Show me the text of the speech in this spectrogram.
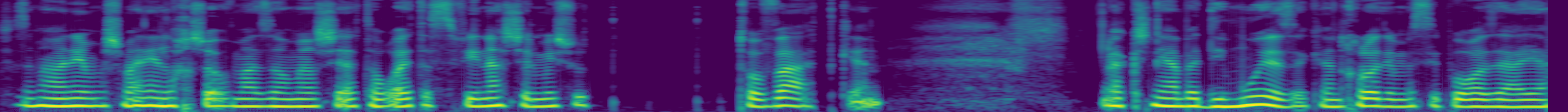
שזה מעניין, ממש מעניין לחשוב מה זה אומר שאתה רואה את הספינה של מישהו טובעת, כן? רק שנייה בדימוי הזה, כי אנחנו לא יודעים מה הסיפור הזה היה,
